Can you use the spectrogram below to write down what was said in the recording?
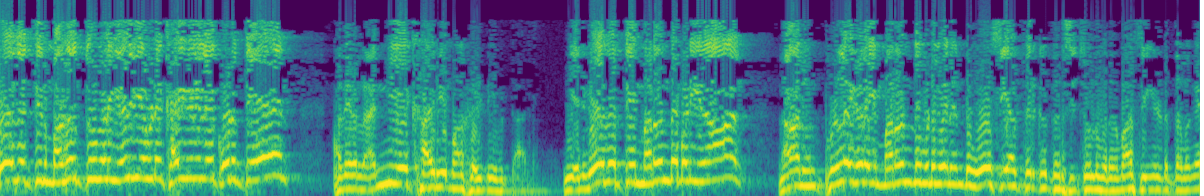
வேதத்தின் மகத்துவங்களை எழுதியவுடைய கைகளிலே கொடுத்தேன். அதை அவர்கள் அந்நிய காரியமாக எழுதிவிட்டார் என் வேதத்தை மறந்தபடியால் நான் உன் பிள்ளைகளை மறந்து விடுவேன் என்று ஓசியாத்திற்கு தரிசி சொல்லுகிற வாசிங்க எடுத்தவங்க.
